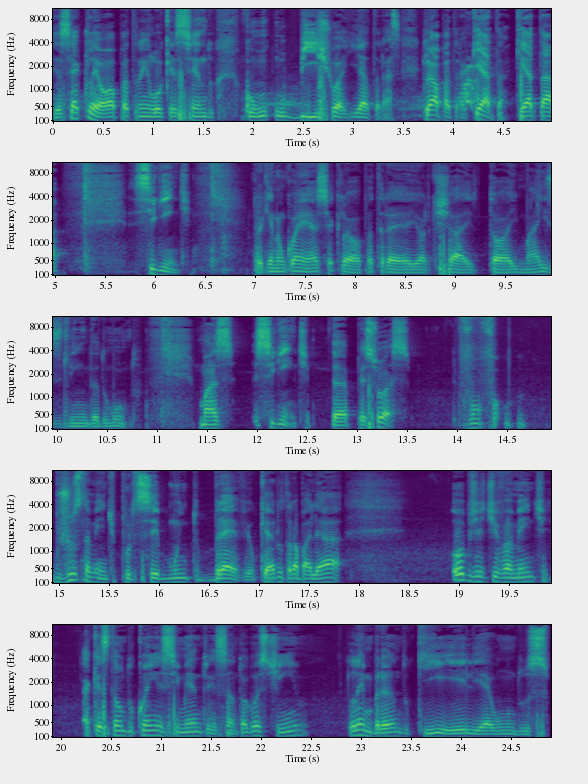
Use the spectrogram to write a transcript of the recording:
Essa é a Cleópatra enlouquecendo com o bicho aí atrás. Cleópatra, quieta, quieta. Seguinte, para quem não conhece, a Cleópatra é a Yorkshire Toy mais linda do mundo. Mas, seguinte, uh, pessoas, justamente por ser muito breve, eu quero trabalhar objetivamente a questão do conhecimento em Santo Agostinho Lembrando que ele é um dos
